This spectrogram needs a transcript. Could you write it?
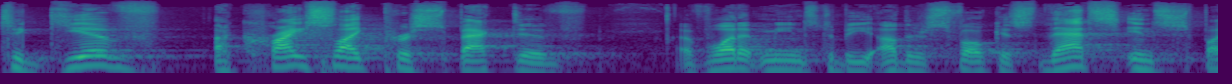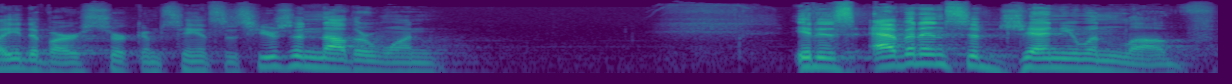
to give a Christ like perspective of what it means to be others focused. That's in spite of our circumstances. Here's another one it is evidence of genuine love.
